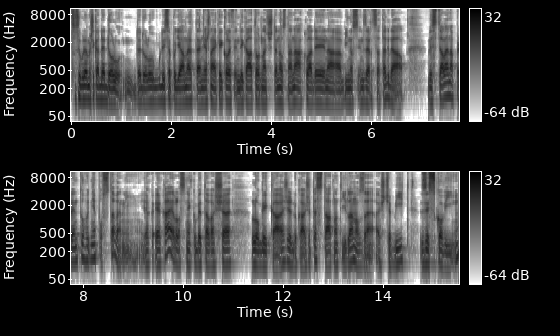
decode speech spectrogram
co si budeme říkat, jde dolů. Jde dolů, když se podíváme téměř na jakýkoliv indikátor, na čtenost, na náklady, na výnos inzerce a tak dál. Vy jste ale na printu hodně postavený. Jak, jaká je vlastně ta vaše logika, že dokážete stát na téhle noze a ještě být ziskový,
